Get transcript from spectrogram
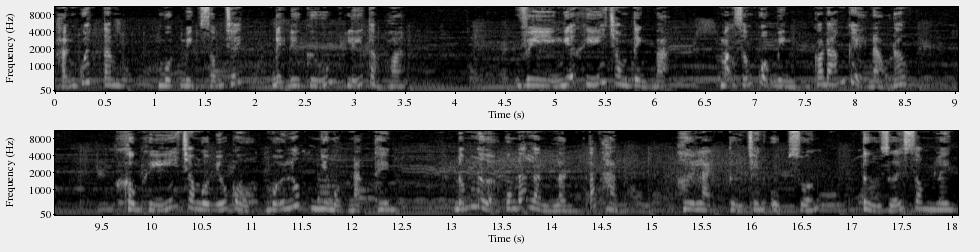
Hắn quyết tâm, Một mình sống chết để đi cứu Lý Tầm Hoan. Vì nghĩa khí trong tình bạn, Mạng sống của mình có đáng kể nào đâu. Không khí trong ngôi miếu cổ mỗi lúc như một nặng thêm. Đống lửa cũng đã lần lần tắt hẳn, Hơi lạnh từ trên ụp xuống. Từ dưới sông lên,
